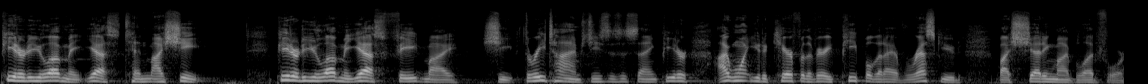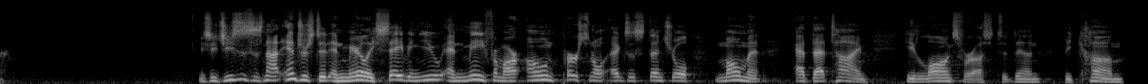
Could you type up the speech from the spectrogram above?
Peter, do you love me? Yes, tend my sheep. Peter, do you love me? Yes, feed my sheep. Three times Jesus is saying, Peter, I want you to care for the very people that I have rescued by shedding my blood for. You see, Jesus is not interested in merely saving you and me from our own personal existential moment at that time. He longs for us to then become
